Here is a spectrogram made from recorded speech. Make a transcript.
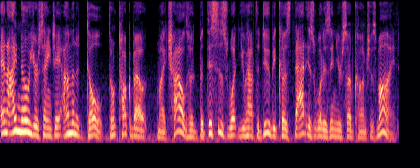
and I know you're saying, Jay, I'm an adult. Don't talk about my childhood, but this is what you have to do because that is what is in your subconscious mind.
